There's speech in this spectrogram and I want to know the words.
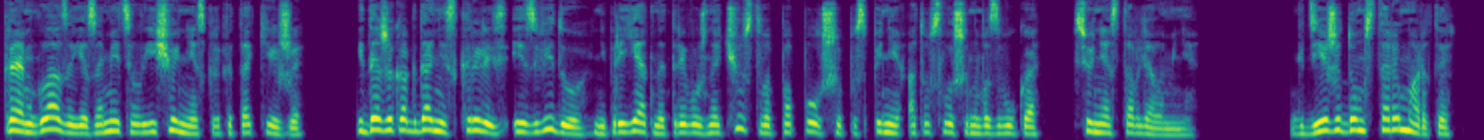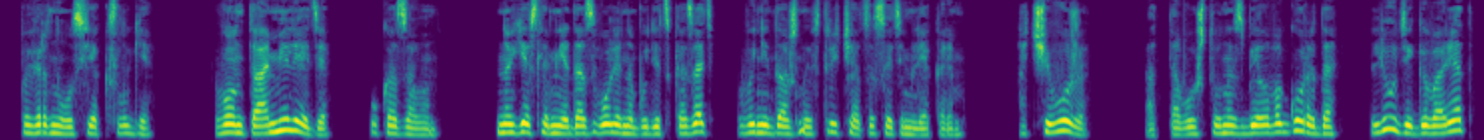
Краем глаза я заметил еще несколько таких же, и даже когда они скрылись из виду, неприятное тревожное чувство, поползшее по спине от услышанного звука, все не оставляло меня. «Где же дом старой Марты?» — повернулась я к слуге. «Вон там, миледи», — указал он. «Но если мне дозволено будет сказать, вы не должны встречаться с этим лекарем». «Отчего же?» «От того, что он из Белого города. Люди говорят...»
